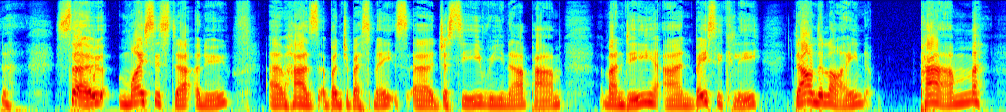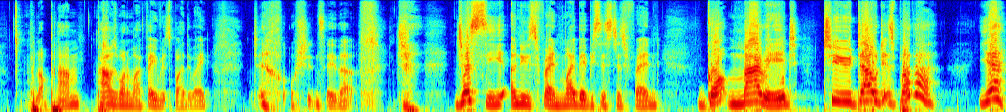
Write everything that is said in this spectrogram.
so my sister Anu um, has a bunch of best mates: uh, Jussie, Rena, Pam, Mandy, and basically down the line, Pam. Not Pam. Pam's one of my favourites, by the way. oh, I shouldn't say that. Jessie, Anu's friend, my baby sister's friend, got married to Daljit's brother. Yeah.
